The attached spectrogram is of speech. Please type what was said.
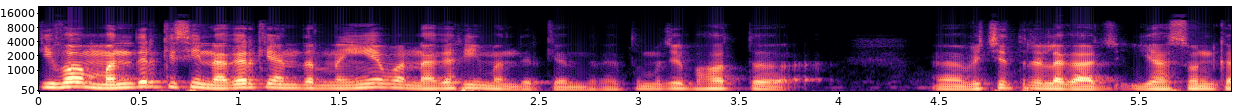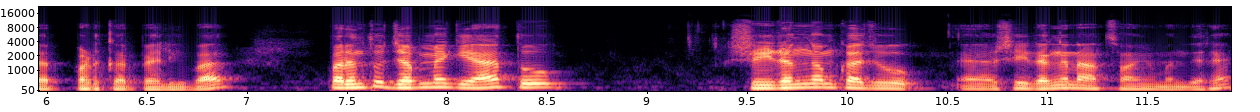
कि वह मंदिर किसी नगर के अंदर नहीं है वह नगर ही मंदिर के अंदर है। तो मुझे बहुत विचित्र लगा यह सुनकर पढ़कर पहली बार। परंतु जब मैं गया तो श्रीरंगम का जो श्री रंगनाथ स्वामी मंदिर है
